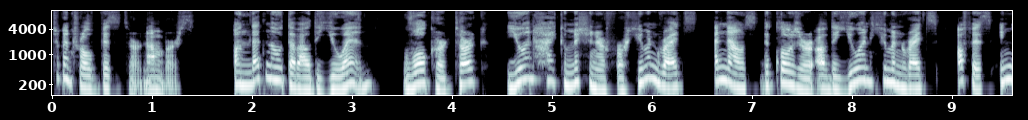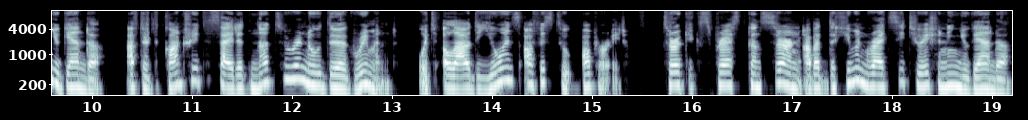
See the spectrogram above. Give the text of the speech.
to control visitor numbers. On that note about the UN, Volker Turk, UN High Commissioner for Human Rights, announced the closure of the UN Human Rights office in Uganda after the country decided not to renew the agreement, which allowed the UN's office to operate. Turk expressed concern about the human rights situation in Uganda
